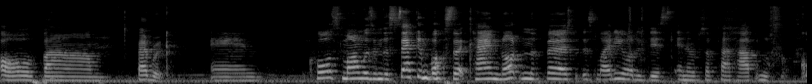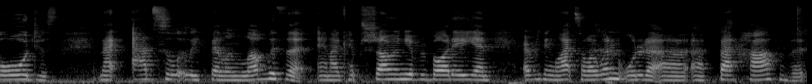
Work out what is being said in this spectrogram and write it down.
of um, fabric. And of course, mine was in the second box that came, not in the first. But this lady ordered this, and it was a fat half, and it was gorgeous. And I absolutely fell in love with it, and I kept showing everybody and everything like. So I went and ordered a, a fat half of it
